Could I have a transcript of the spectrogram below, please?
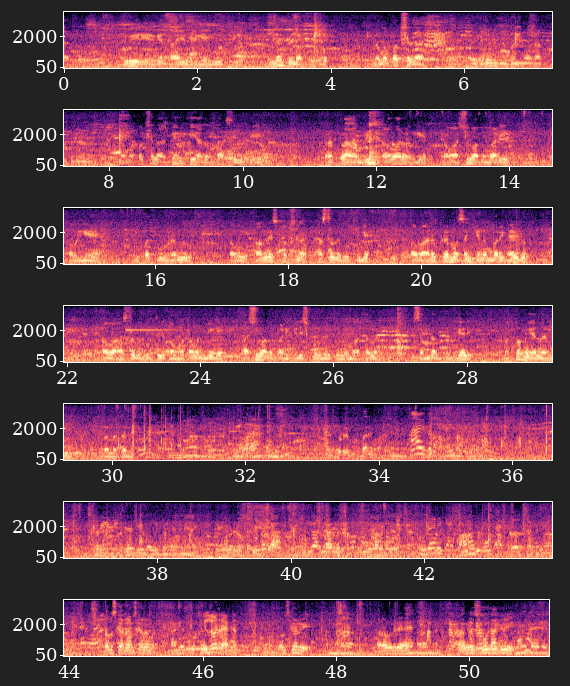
ಹಿರಿಯರಿಗೆ, ತಾಯಂದಿರಿಗೆ, ಯುವಕರಿಗೆ ವಿನಂತಿ ಮಾಡ್ತಿದ್ದೆ ನಮ್ಮ ಪಕ್ಷದ ನಮ್ಮ ಪಕ್ಷದ ಅಭ್ಯರ್ಥಿಯಾದಂಥ ಶ್ರೀಮತಿ ರತ್ನ ಅಂಬರೀಷ್ ಕಳವಾರ ಅವರಿಗೆ ನಾವು ಆಶೀರ್ವಾದ ಮಾಡಿ ಅವರಿಗೆ ಇಪ್ಪತ್ತ್ಮೂರರಂದು ನಾವು ಕಾಂಗ್ರೆಸ್ ಪಕ್ಷದ ಹಸ್ತದ ಗುರುತಿಗೆ ಅವರ ಅನುಕ್ರಮ ಸಂಖ್ಯೆ ನಂಬರ್ ಎರಡು. ಅವರ ಹಸ್ತದ ಗುರುತಿಗೆ ತಾವು ಮತವನ್ನು ನೀಡಿ ಆಶೀರ್ವಾದ ಮಾಡಿ ಗೆಲ್ಲಿಸಿಕೊಳ್ಬೇಕು ಅನ್ನೋ ಮಾತನ್ನು ಈ ಸಂದರ್ಭದಲ್ಲಿ ಹೇಳಿ ಮತ್ತೊಮ್ಮೆ ಎಲ್ಲರಿಗೂ ನನ್ನ ಧನ್ಯವಾದ ನಮಸ್ಕಾರ ನಮಸ್ಕಾರ ಅಮ್ಮ. ನಮಸ್ಕಾರ ರೀ. ಆರಾಮದ್ರಿ? ಕಾಂಗ್ರೆಸ್ ಓಟ್ ಹಾಕ್ರಿ.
